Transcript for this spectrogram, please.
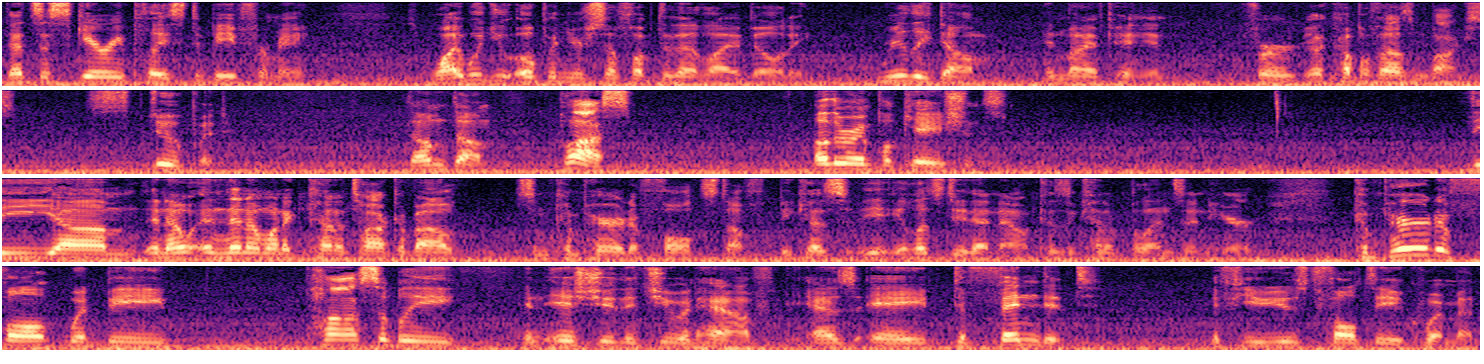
That's a scary place to be for me. Why would you open yourself up to that liability? Really dumb, in my opinion, for a couple thousand bucks. Stupid. Dumb, dumb. Plus, other implications. The um, you know, and then I want to kind of talk about some comparative fault stuff because let's do that now because it kind of blends in here. Comparative fault would be possibly an issue that you would have as a defendant if you used faulty equipment.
